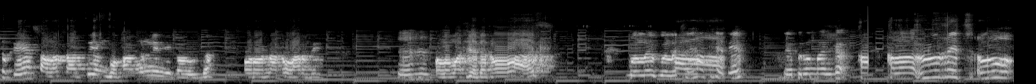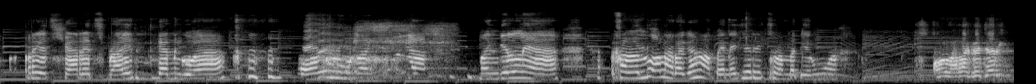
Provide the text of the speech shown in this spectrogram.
itu kayak salah satu yang gua kangenin nih kalau udah corona kelar nih kalau masih ada kelas boleh boleh Kalau- sehat kan ya? Naik turun tangga. Kalau lu rich, lu rich kan rich Brian kan gua. oh Ya, manggilnya. Kalau lu olahraga ngapain aja rich selama di rumah? olahraga jari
